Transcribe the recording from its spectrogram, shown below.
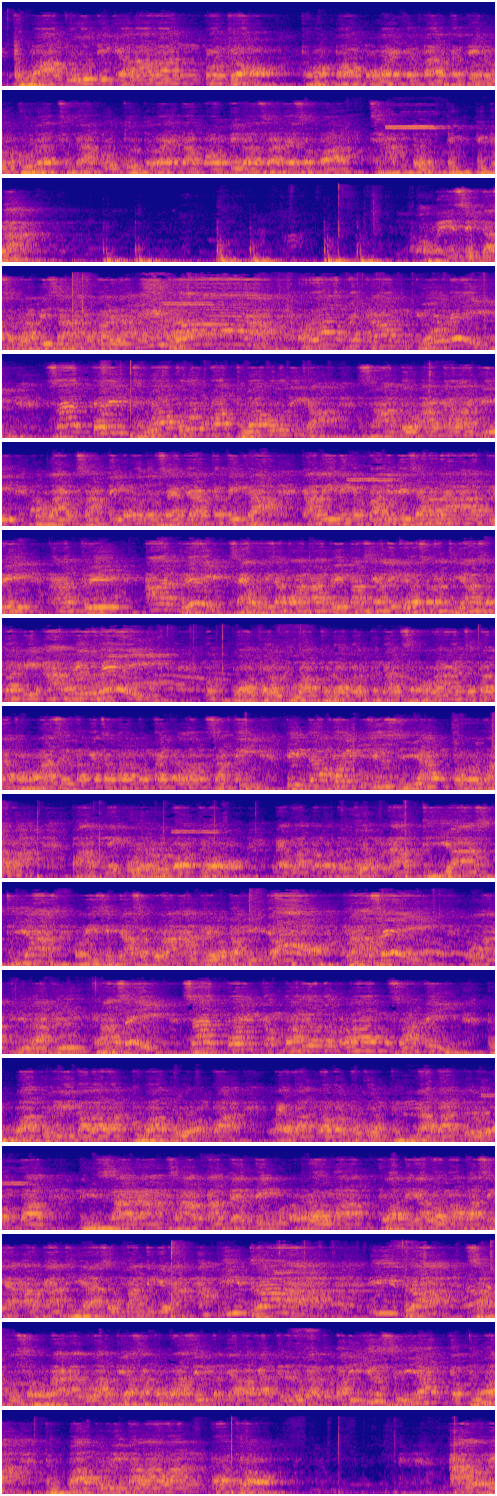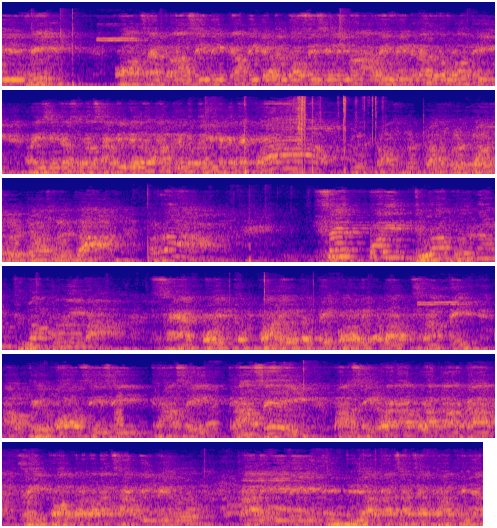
23 lawan Kodro Toto mulai ketar ketir gurat jenang udut rena kopi rasanya sepa jantung deg-degan Prinsipnya segera di sana kembali lagi. Indra Ratikan Gori Set poin 24-23 satu angka lagi Lang Sakti menutup set yang ketiga. Kali ini kembali di sana Adri Adri Adri servis pelan Adri masih Ali Biro dia sebagai Ariwi membobol dua bloker dengan serangan cepatnya berhasil mengecoh para pemain Elang Sakti. Pindah poin Yusuf likur Bodo lewat nomor punggung 6 Dias. Dias risiknya Sepura Andre membaginya kasih lagi-lagi kasih set point kembali untuk Elang Sati 25 lawan 24 lewat nomor punggung 84 di sana sangkat dan tim Roma pelatihnya Roma passingnya Arkadia Suman dikira Indra. Indra satu serangan luar biasa berhasil menyamakan kedudukan kembali Yus yang kedua. 25 lawan pojok Arifin konsentrasi tingkat tiga di posisi lima. Arifin dengan Ruboti Rizida sudah sekali belok Andre membagi ledas ledas ledas ledas ledas perang set point 26 25 set point kembali untuk Bali Elang Sakti ambil posisi kasih kasih masih kurang akurat Arka Sri Pol berbakat Sakti Biru kali ini dibiarkan saja gantinya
